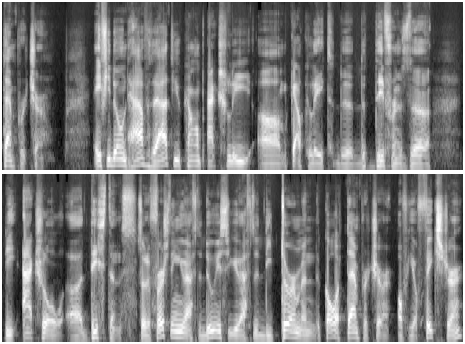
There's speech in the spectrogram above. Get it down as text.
temperature. If you don't have that, you can't actually um, calculate the, the difference, the, the actual uh, distance. So the first thing you have to do is you have to determine the color temperature of your fixture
